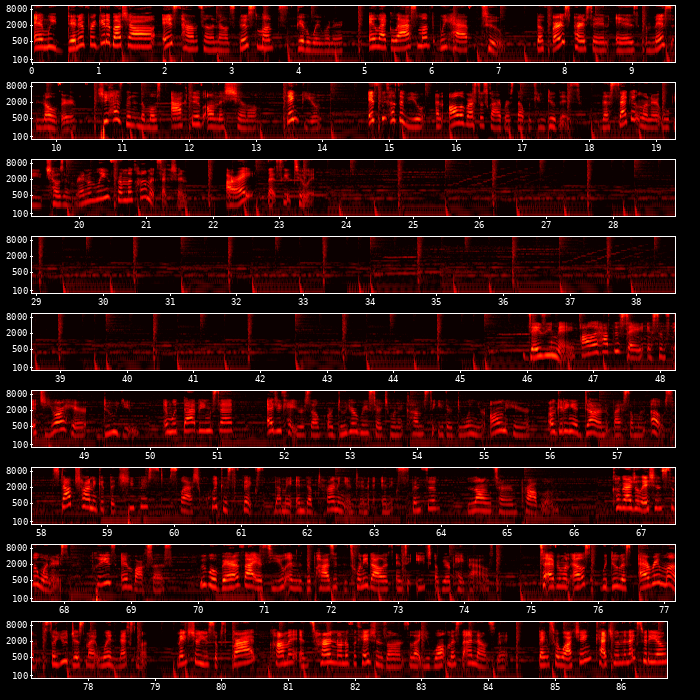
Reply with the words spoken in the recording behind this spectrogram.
And we didn't forget about y'all. It's time to announce this month's giveaway winner. And like last month, we have two. The first person is Miss Nover. She has been the most active on this channel. Thank you. It's because of you and all of our subscribers that we can do this. The second winner will be chosen randomly from the comment section. Alright, let's get to it. Daisy May. All I have to say is since it's your hair, do you. And with that being said, educate yourself or do your research when it comes to either doing your own hair or getting it done by someone else. Stop trying to get the cheapest slash quickest fix that may end up turning into an, an expensive, long-term problem. Congratulations to the winners. Please inbox us. We will verify it's you and deposit the $20 into each of your PayPals. To everyone else, we do this every month, so you just might win next month. Make sure you subscribe, comment, and turn notifications on so that you won't miss the announcement. Thanks for watching, catch you in the next video.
